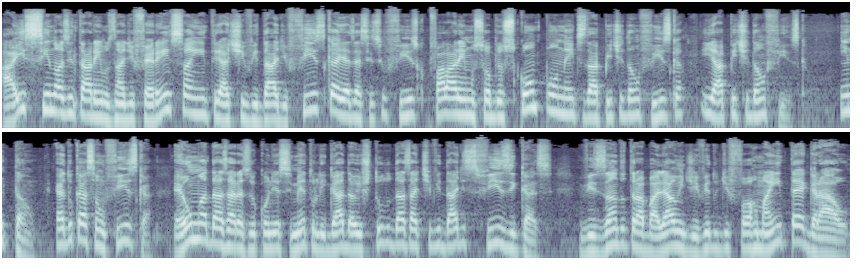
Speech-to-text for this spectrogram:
Aí sim nós entraremos na diferença entre atividade física e exercício físico, falaremos sobre os componentes da aptidão física e aptidão física. Então, educação física é uma das áreas do conhecimento ligada ao estudo das atividades físicas, visando trabalhar o indivíduo de forma integral.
